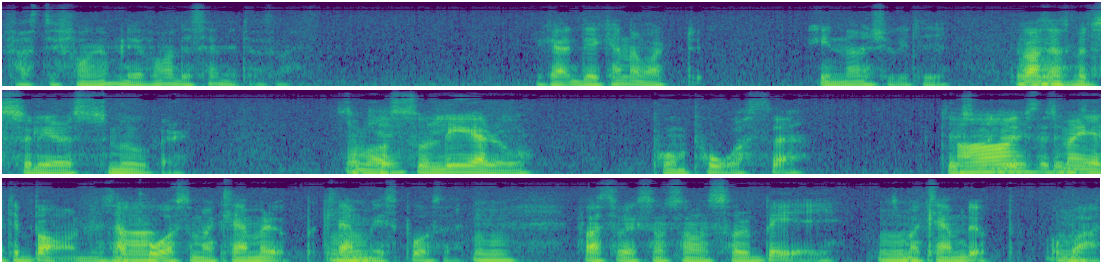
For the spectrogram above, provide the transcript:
Fast det frågan om det var decenniet alltså. Det kan, det kan ha varit innan 2010. Det fanns Mhm. en som hette Solero Smoother. Som var Okej. Solero på en påse. Typ som, lite som det. man ger till barn. En sån här Ja. påse man klämmer upp. Klämmispåse. Mm. Fast det var liksom som en sorbet i. Som Mm. man klämde upp och Mm. bara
